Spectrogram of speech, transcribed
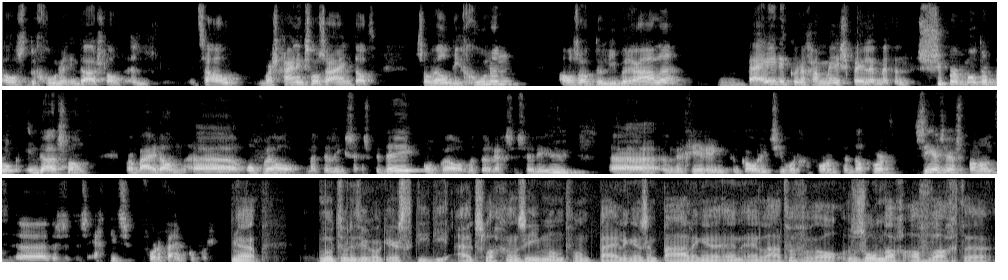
als de groenen in Duitsland. En het zou waarschijnlijk zo zijn dat zowel die groenen als ook de liberalen beide kunnen gaan meespelen met een supermotorblok in Duitsland. Waarbij dan uh, ofwel met de linkse SPD ofwel met de rechtse CDU uh, een regering, een coalitie wordt gevormd. En dat wordt zeer, zeer spannend. Uh, dus het is echt iets voor de fijnproevers. Ja, moeten we natuurlijk ook eerst die, die uitslag gaan zien. Want, want peilingen zijn palingen. En, en laten we vooral zondag afwachten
